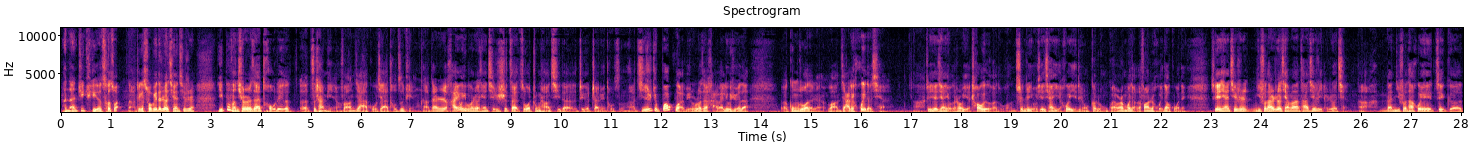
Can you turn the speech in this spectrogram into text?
很难具具体的测算啊。这个所谓的热钱，其实一部分确实在投这个呃资产品、房价、股价、投资品啊，但是还有一部分热钱其实是在做中长期的这个战略投资啊。其实就包括比如说在海外留学的、呃工作的人往家里汇的钱。啊，这些钱有的时候也超会额度，甚至有些钱也会以这种各种拐弯抹角的方式回到国内。这些钱其实你说它是热钱吗？它其实也热钱啊。那你说它会这个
